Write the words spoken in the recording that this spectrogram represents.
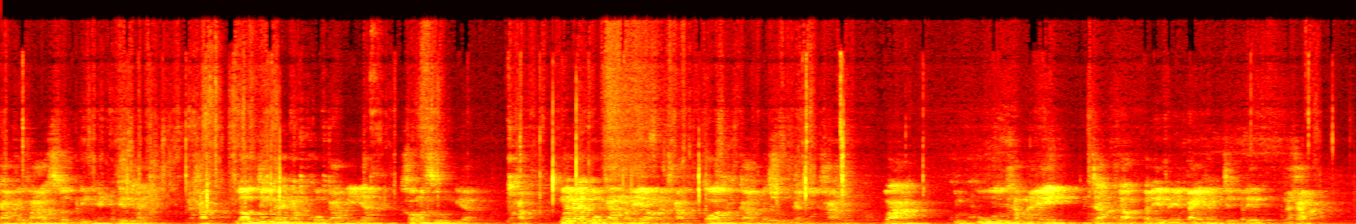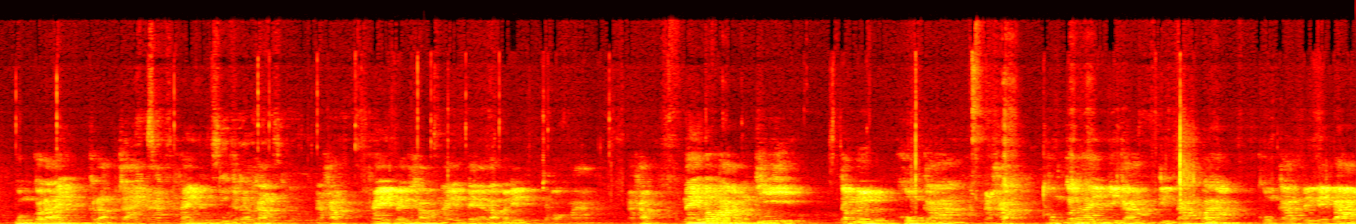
การไฟฟ้าส่วนผลิตแห่งประเทศไทย นะครับเราจึงได้นำโครงการนี้เนี่ยเข้ามาสู่เดียร์ครับเมื่อได้โครงการมาแล้วนะครับ ก็ทำการประชุมกันอีกครั้งว่าคุณครูท่านไหนจะรับประเด็นไหนไปทั้งเจ็ดประเด็นนะครับ ผมก็ได้กระจายงานให้คุณครูแต่ละท่านนะครับ ให้ไปทำในแต่ละประเด็นออกมานะครับ ในระหว่างที่ดำเนินโครงการนะครับ ผมก็ได้มีการติดตามว่าโครงการเป็นไงบ้าง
